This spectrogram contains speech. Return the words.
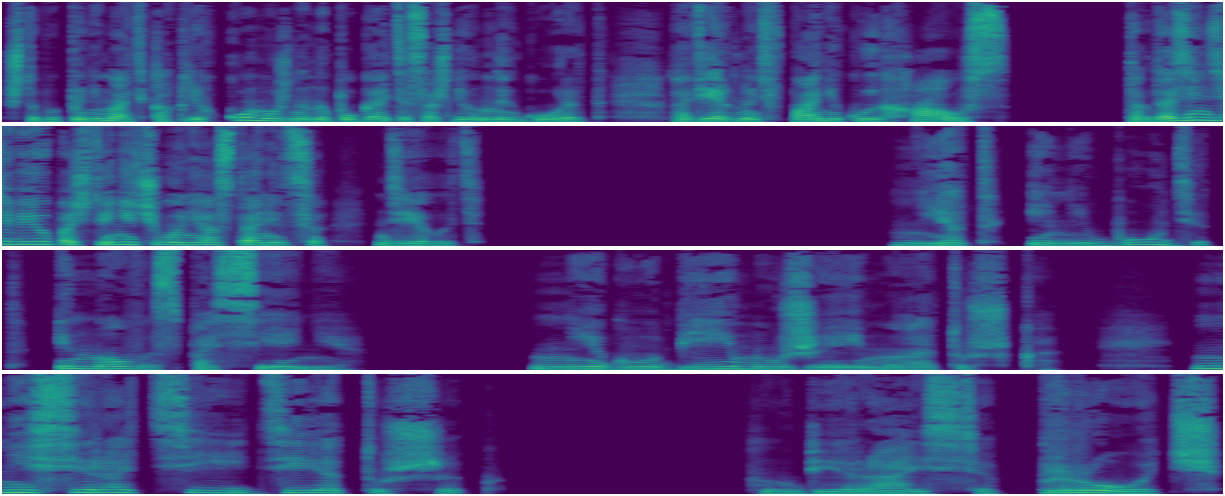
чтобы понимать, как легко можно напугать осажденный город, повергнуть в панику и хаос. Тогда Зинзивею почти ничего не останется делать. Нет и не будет иного спасения. Не губи мужей, матушка, не сироти детушек. Убирайся прочь,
